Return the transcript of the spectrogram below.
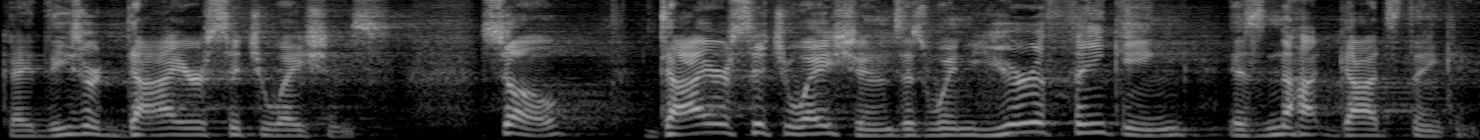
Okay, these are dire situations. So, dire situations is when your thinking is not God's thinking.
